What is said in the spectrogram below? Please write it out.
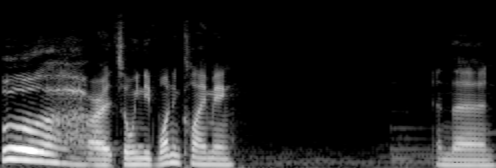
Alright, so we need one in climbing. And then...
